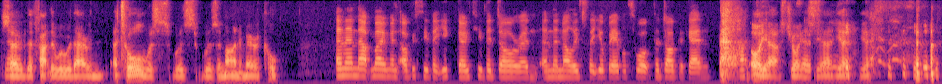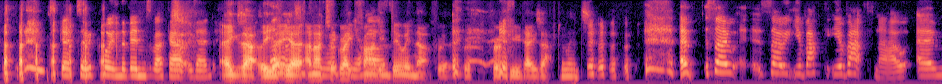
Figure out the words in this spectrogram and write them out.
so the fact that we were there in, at all was was was a minor miracle. And then that moment, obviously, that you go through the door and, and the knowledge that you'll be able to walk the dog again. oh yeah, it's joyous. Yeah, yeah, yeah. get to putting the bins back out again. Exactly. Yeah, yeah. And I took great pride in doing that for, for, for a few days afterwards. um, so so you're back. You're back now. Um,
